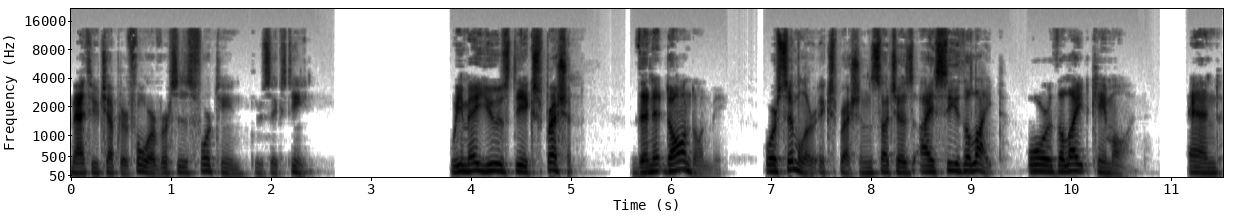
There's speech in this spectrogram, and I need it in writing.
Matthew chapter 4, verses 14 through 16. We may use the expression, then it dawned on me, or similar expressions such as I see the light, or the light came on, and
